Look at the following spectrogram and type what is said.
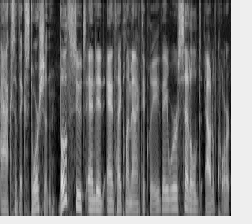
acts of extortion. Both suits ended anticlimactically. They were settled out of court.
